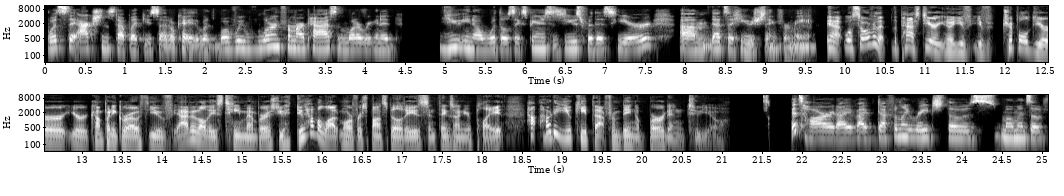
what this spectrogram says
what's the action step? Like you said, okay, what, what have we learned from our past and what are we going to you you know what those experiences used for this year um, that's a huge thing for me. Yeah well so over the, the past year you know you've you've tripled your your company growth. You've added all these team members. You do have a lot more of responsibilities and things on your plate. How, how do you keep that from being a burden to you? It's hard. I've i've definitely reached those moments of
